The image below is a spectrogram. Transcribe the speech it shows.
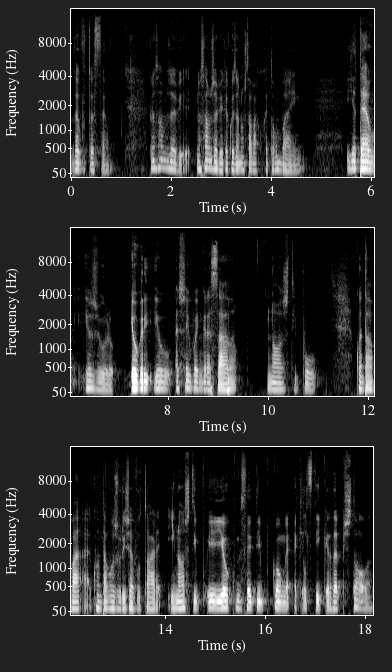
da votação, que nós estávamos a ver, nós estávamos a ver que a coisa não estava a correr tão bem, e até, eu juro, eu, eu achei bem engraçado nós, tipo, quando estava quando estavam os juris a votar e nós tipo e eu comecei tipo com aquele sticker da pistola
